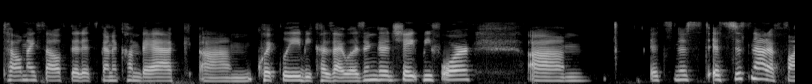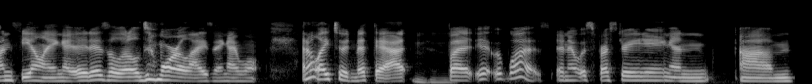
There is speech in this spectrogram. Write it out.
tell myself that it's going to come back um, quickly because I was in good shape before. Um, it's just it's just not a fun feeling. It is a little demoralizing. I won't I don't like to admit that, mm-hmm. but it, it, was and it was frustrating and um,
